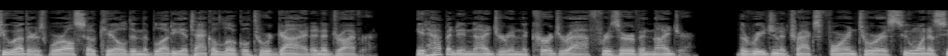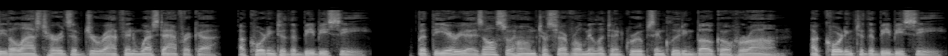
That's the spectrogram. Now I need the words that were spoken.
Two others were also killed in the bloody attack a local tour guide and a driver. It happened in Niger in the Koure Giraffe Reserve in Niger. The region attracts foreign tourists who want to see the last herds of giraffe in West Africa, according to the BBC. But the area is also home to several militant groups including Boko Haram, according to the BBC.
